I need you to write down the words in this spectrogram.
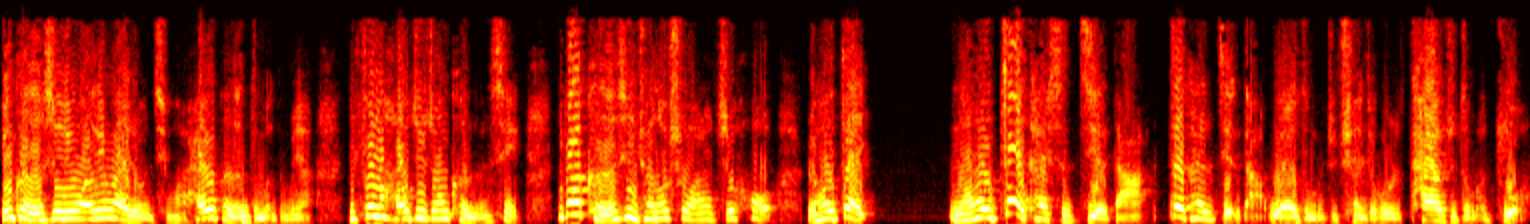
有可能是因为另外一种情况，还有可能怎么怎么样？你分了好几种可能性，你把可能性全都说完了之后，然后再然后再开始解答，再开始解答，我要怎么去劝解，或者他要去怎么做，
